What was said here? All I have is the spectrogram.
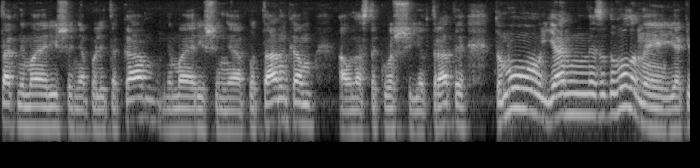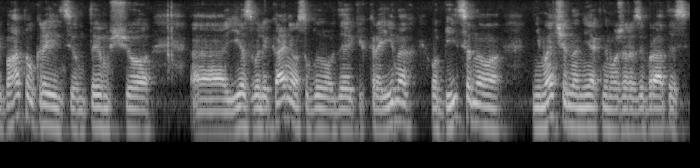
так немає рішення по літакам, немає рішення по танкам. А у нас також є втрати. Тому я не задоволений, як і багато українців, тим, що е, є зволікання, особливо в деяких країнах обіцяного. Німеччина ніяк не може розібратись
